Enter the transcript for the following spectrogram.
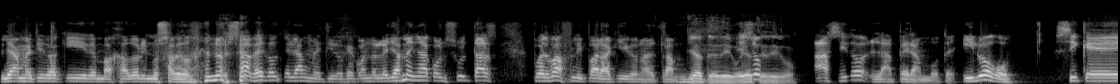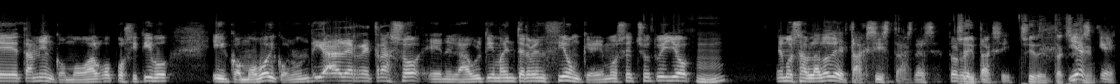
le han metido aquí de embajador y no sabe dónde, no sabe dónde le han metido. Que cuando le llamen a consultas, pues va a flipar aquí Donald Trump. Ya te digo, ya te digo. Ha sido la pera en bote. Y luego, sí que también como algo positivo y como voy con un día de retraso en la última intervención que hemos hecho tú y yo, hemos hablado de taxistas, del sector del taxi. Sí, del taxi. Y es que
